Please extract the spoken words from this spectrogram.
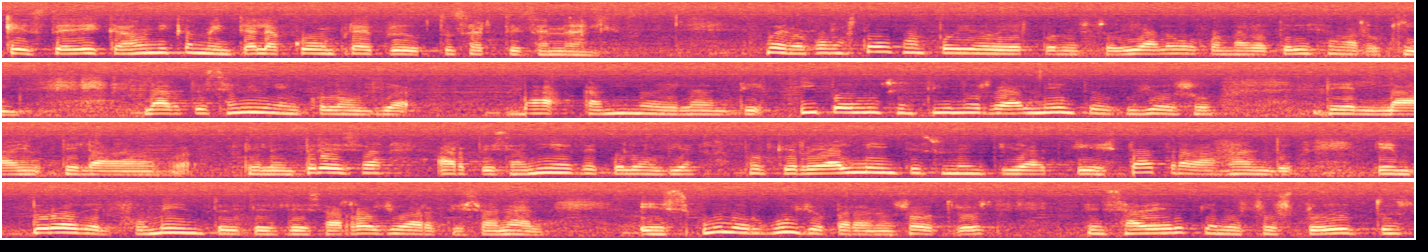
que esté dedicada únicamente a la compra de productos artesanales. Bueno, como ustedes han podido ver por nuestro diálogo con María Teresa Marroquín, la artesanía en Colombia va camino adelante y podemos sentirnos realmente orgullosos de la, de la, de la empresa Artesanías de Colombia, porque realmente es una entidad que está trabajando en pro del fomento y del desarrollo artesanal. Es un orgullo para nosotros en saber que nuestros productos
